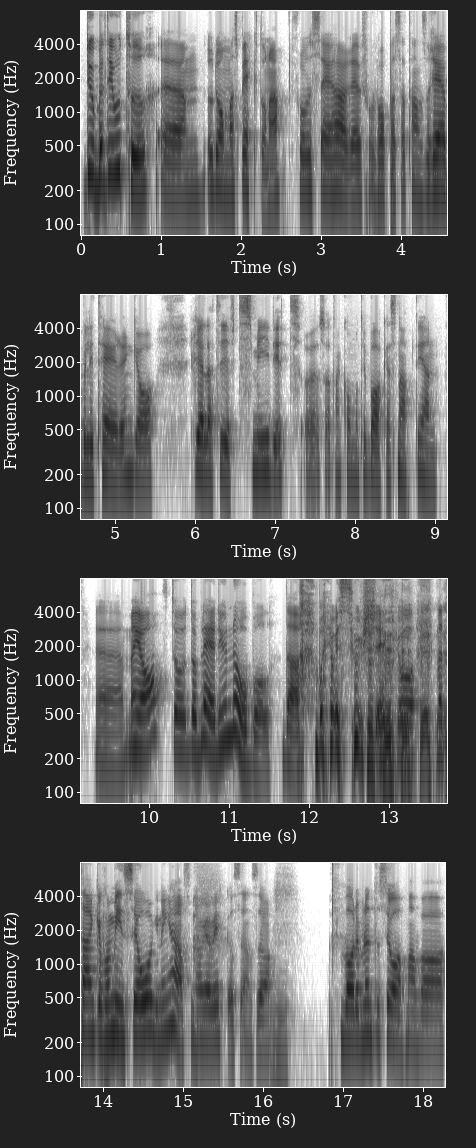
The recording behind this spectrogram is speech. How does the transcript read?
dubbelt otur eh, ur de aspekterna. Får vi se här, eh, får vi hoppas att hans rehabilitering går relativt smidigt eh, så att han kommer tillbaka snabbt igen. Eh, men ja, då, då blev det ju Noble där bredvid Zuzek och med tanke på min sågning här för några veckor sedan så var det väl inte så att man var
